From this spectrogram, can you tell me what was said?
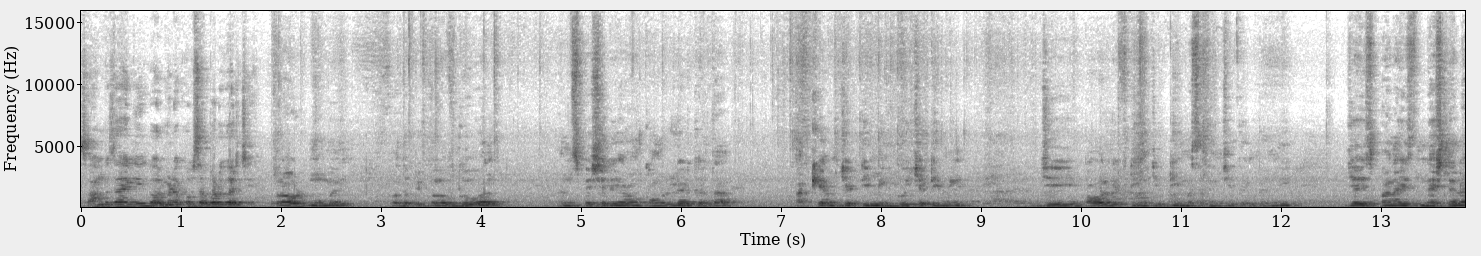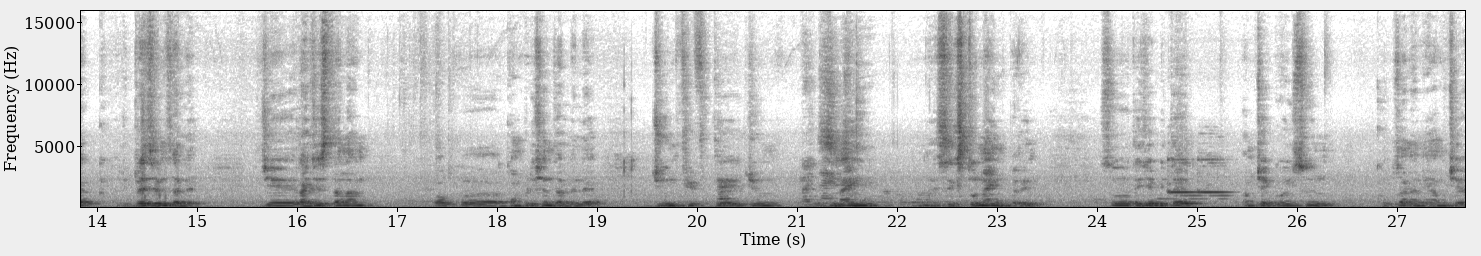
सो आमकां जाय की गोवोरमेंटाक खूब सपोर्ट करचे. Proud moment for the people of Goan आनी स्पेशली हांव कॉंग्रेच्युलेट करता. आख्खे आमचे टिमीक गोंयचे टिमीक जी पॉवर लिफ्टिंगची टीम आसा तेंची तेंच्यांनी जे हिसपान आयज नॅशनलाक रिप्रेझेंट जाले जे राजस्थानान कॉम्पिटिशन जाल्लेले जून फिफ्थ ते जून नायन सिक्स टू नायन पर्यंत. सो तेजे भितर आमचे गोंयसून खूब जाणांनी आमचे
